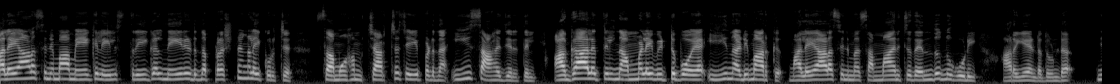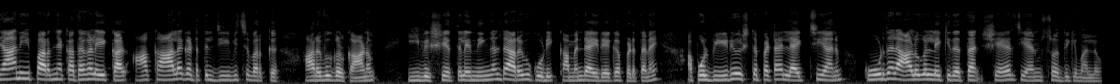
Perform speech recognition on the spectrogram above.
മലയാള സിനിമാ മേഖലയിൽ സ്ത്രീകൾ നേരിടുന്ന പ്രശ്നങ്ങളെക്കുറിച്ച് സമൂഹം ചർച്ച ചെയ്യപ്പെടുന്ന ഈ സാഹചര്യത്തിൽ അകാലത്തിൽ നമ്മളെ വിട്ടുപോയ ഈ നടിമാർക്ക് മലയാള സിനിമ സമ്മാനിച്ചത് എന്തെന്നുകൂടി അറിയേണ്ടതുണ്ട്. ഞാൻ ഈ പറഞ്ഞ കഥകളേക്കാൾ ആ കാലഘട്ടത്തിൽ ജീവിച്ചവർക്ക് അറിവുകൾ കാണും. ഈ വിഷയത്തിലെ നിങ്ങളുടെ അറിവ് കൂടി കമന്റായി രേഖപ്പെടുത്തണേ. അപ്പോൾ വീഡിയോ ഇഷ്ടപ്പെട്ടാൽ ലൈക്ക് ചെയ്യാനും കൂടുതൽ ആളുകളിലേക്ക് ഇതെത്താൻ ഷെയർ ചെയ്യാനും ശ്രദ്ധിക്കുമല്ലോ.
